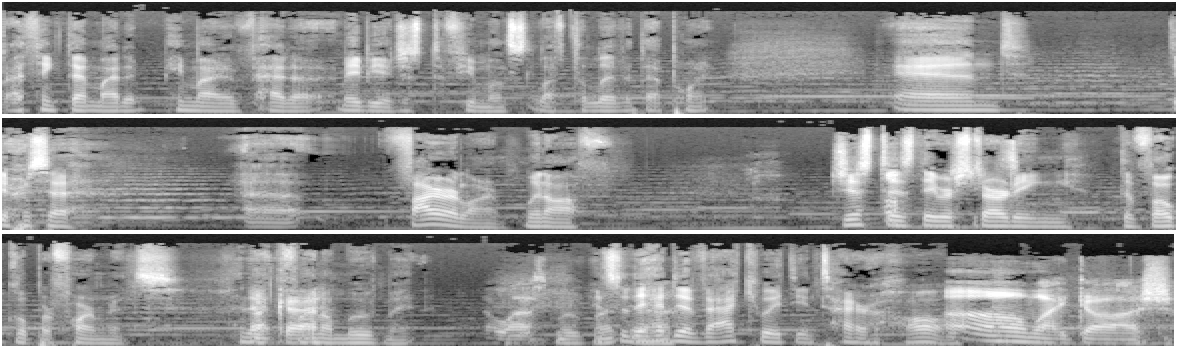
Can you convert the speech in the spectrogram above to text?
I think that might have he might have had a maybe just a few months left to live at that point. point, and there was a, uh fire alarm went off just as they were starting the vocal performance, that Okay. final movement. The last movement. And so they had to evacuate the entire hall. Oh my gosh.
